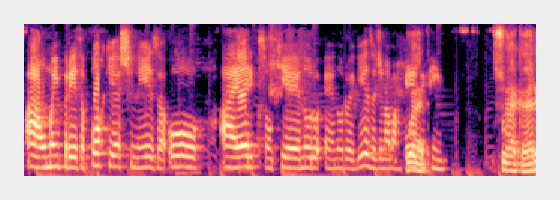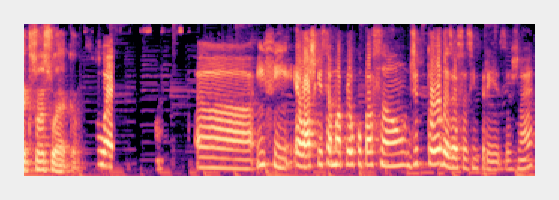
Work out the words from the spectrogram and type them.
ah, uma empresa, porque é chinesa, ou a Ericsson, que é, noro, é norueguesa, dinamarquesa, enfim. Sueca, Ericsson é sueca. Sueca. Uh, enfim, eu acho que isso é uma preocupação de todas essas empresas, né?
